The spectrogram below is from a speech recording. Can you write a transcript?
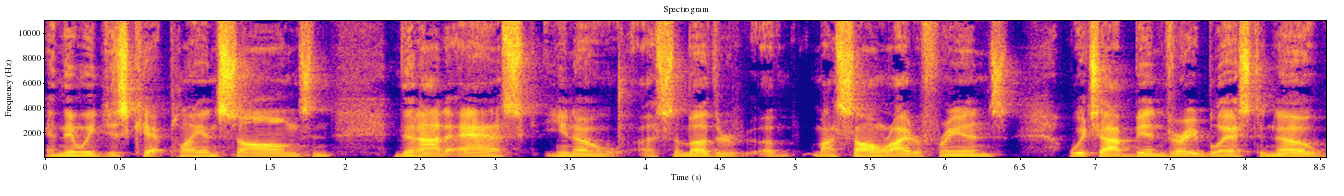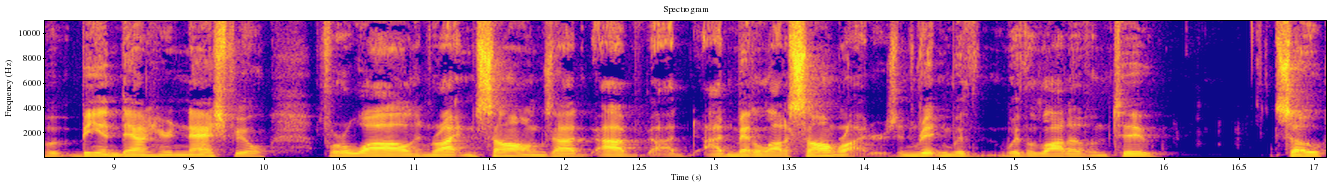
and then we just kept playing songs and then I'd ask, you know, uh, some other of my songwriter friends, which I've been very blessed to know, but being down here in Nashville for a while and writing songs, I'd, I'd, I'd met a lot of songwriters and written with, with a lot of them too. So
